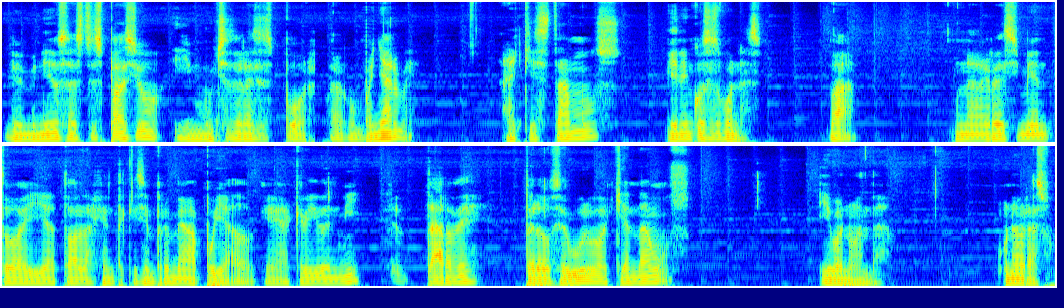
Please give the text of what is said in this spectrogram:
bienvenidos a este espacio y muchas gracias por, acompañarme. Aquí estamos, vienen cosas buenas. Va, un agradecimiento ahí a toda la gente que siempre me ha apoyado, que ha creído en mí. Tarde, pero seguro, aquí andamos. Y bueno, anda. Un abrazo.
